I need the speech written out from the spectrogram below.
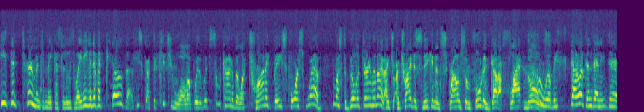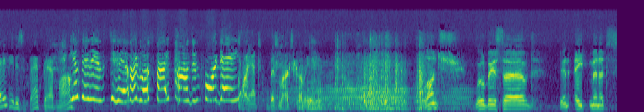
He's determined to make us lose weight, even if it kills us. He's got the kitchen wall up with, with some kind of electronic-based force web. He must have built it during the night. I, tr- I tried to sneak in and scrounge some food and got a flat oh, nose. Oh, we'll be skeletons any day. Hey, it isn't that bad, Mom. Yes, it is, Dad. I've lost five pounds in four days. Quiet. Bismarck's coming. Lunch will be served in eight minutes.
